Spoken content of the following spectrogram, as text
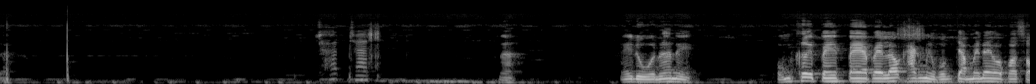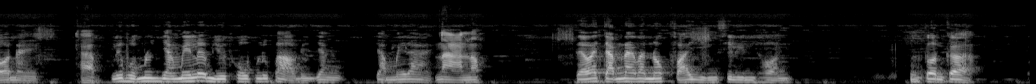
ๆนะชัดชัดนะ ให้ดูนะนี่ ผมเคยไปแปลไปแล้วครั้งหนึ่ง ผมจำไม่ได้ว่าพศไหน ครับ หรือผมยังไม่เริ่ม YouTube หรือเปล่านี่ยังจำไม่ได้ นานเนาะแต่ว่าจำได้ว่านกฝาหญิงสิรินทรเบื้องต้นก็พ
